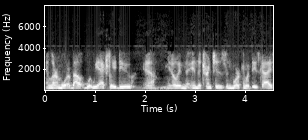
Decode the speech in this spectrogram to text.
and learn more about what we actually do, you know, in the, in the trenches and working with these guys.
